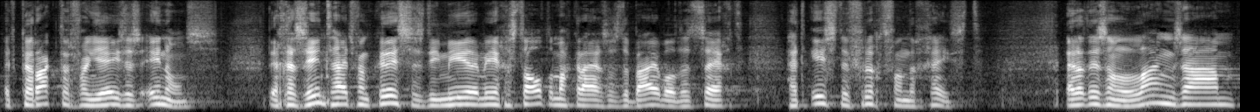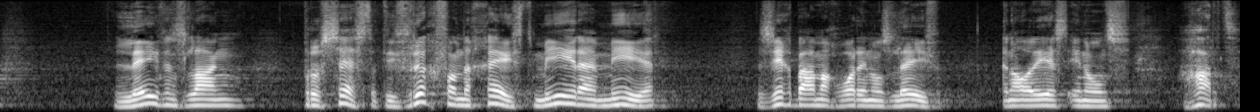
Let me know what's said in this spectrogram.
het karakter van Jezus in ons. De gezindheid van Christus die meer en meer gestalte mag krijgen zoals de Bijbel dat zegt. Het is de vrucht van de geest. En dat is een langzaam, levenslang proces. Dat die vrucht van de geest meer en meer zichtbaar mag worden in ons leven. En allereerst in ons hart.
